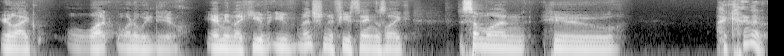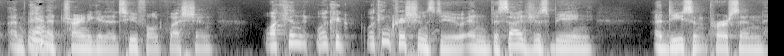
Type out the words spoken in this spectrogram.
you're like, what what do we do? I mean, like you've you've mentioned a few things like someone who I kind of I'm kind of trying to get at a twofold question. What can what could what can Christians do? And besides just being a decent person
